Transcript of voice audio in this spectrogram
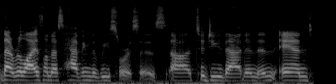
that relies on us having the resources uh, to do that, and and, and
